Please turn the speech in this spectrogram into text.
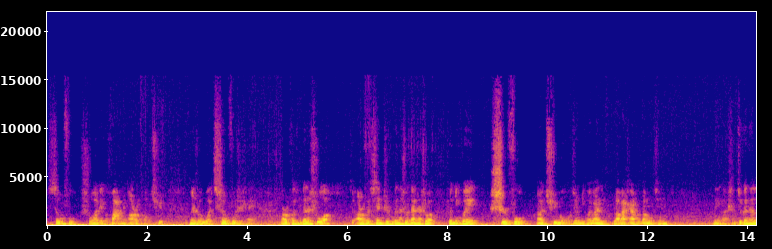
生父说这个话的那个 Oracle 去问说，我生父是谁？Oracle 就跟他说，Oracle 先知不跟他说，但是他说说你会弑父啊娶母，就是你会把你老爸杀了，会把母亲那个什么，就跟他。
